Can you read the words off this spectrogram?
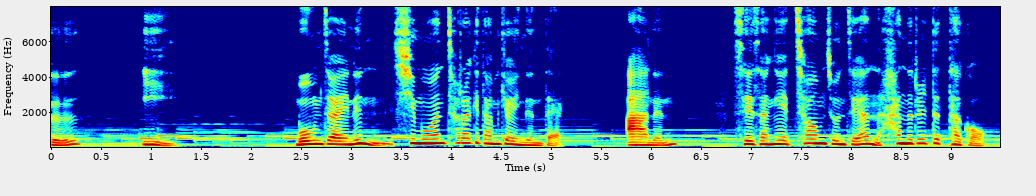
으, 이. 모음자에는 심오한 철학이 담겨 있는데 아는 세상에 처음 존재한 하늘을 뜻하고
